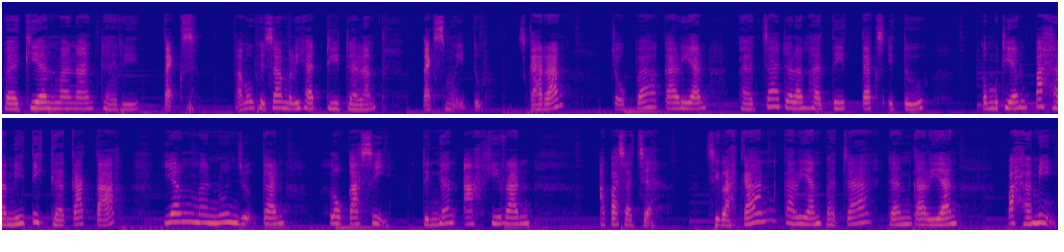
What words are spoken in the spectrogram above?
bagian mana dari teks. Kamu bisa melihat di dalam teksmu itu. Sekarang coba kalian baca dalam hati teks itu, kemudian pahami tiga kata yang menunjukkan lokasi dengan akhiran apa saja. Silahkan kalian baca dan kalian pahami.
